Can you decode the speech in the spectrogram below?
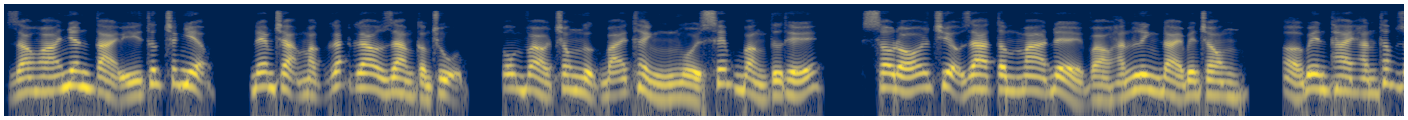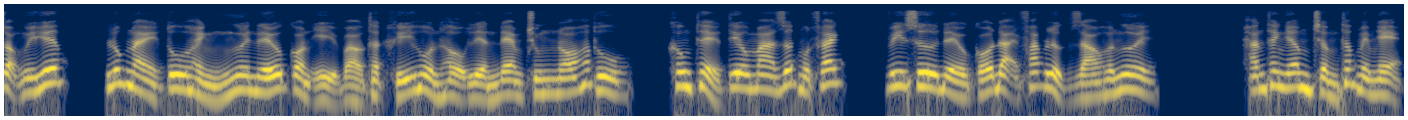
giáo hóa nhân tài ý thức trách nhiệm, đem chạm mặc gắt gao giam cầm trụ, ôm vào trong ngực bãi thành ngồi xếp bằng tư thế, sau đó triệu ra tâm ma để vào hắn linh đài bên trong, ở bên thai hắn thấp giọng uy hiếp, lúc này tu hành ngươi nếu còn ỉ vào thật khí hồn hậu liền đem chúng nó hấp thu, không thể tiêu ma rớt một phách, vi sư đều có đại pháp lực giáo hơn ngươi. Hắn thanh âm trầm thấp mềm nhẹ,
